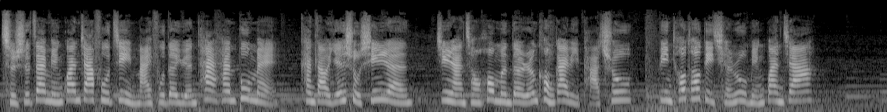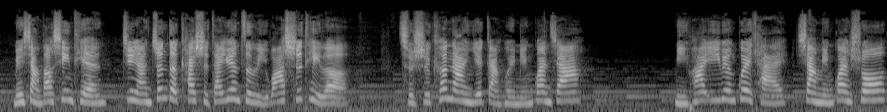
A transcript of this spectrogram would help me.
此时在棉冠家附近埋伏的元太和步美看到鼹鼠星人竟然从后门的人孔盖里爬出，并偷偷地潜入棉冠家。没想到信田竟然真的开始在院子里挖尸体了。此时，柯南也赶回棉冠家。米花医院柜台向棉冠说，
